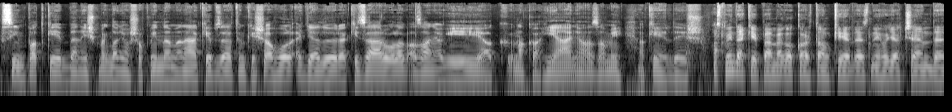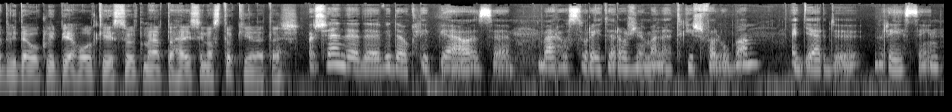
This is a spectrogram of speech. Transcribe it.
színpadképben is, meg nagyon sok mindenben elképzeltünk, és ahol egyelőre kizárólag az anyagiaknak a hiánya az, ami a kérdés. Azt mindenképpen meg akartam kérdezni, hogy a Csended videoklipje hol készült, mert a helyszín az tökéletes. A Csended videoklipje az bár hosszú réte Rozsia mellett kisfaluban, egy erdő részén,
